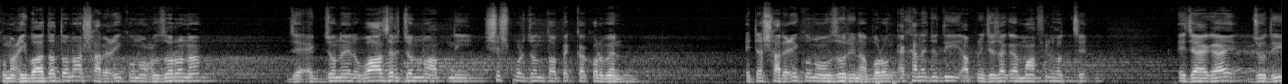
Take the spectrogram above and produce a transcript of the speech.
কোনো ইবাদত না সারেই কোনো অজরও না, যে একজনের ওয়াজের জন্য আপনি শেষ পর্যন্ত অপেক্ষা করবেন, এটা সারেই কোনো অজরই না। বরং এখানে যদি আপনি যে জায়গায় মাহফিল হচ্ছে, এ জায়গায় যদি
